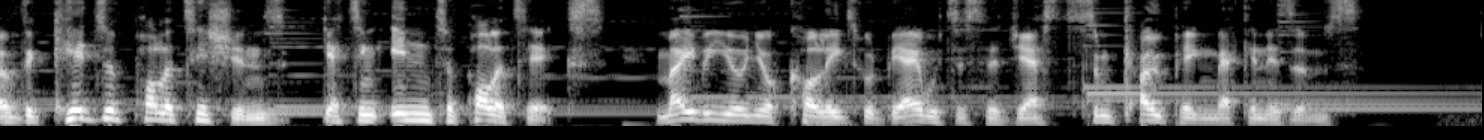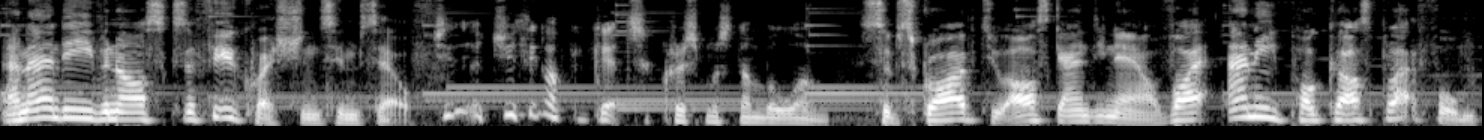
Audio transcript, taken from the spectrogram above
of the kids of politicians getting into politics? Maybe you and your colleagues would be able to suggest some coping mechanisms. And Andy even asks a few questions himself. Do you, do you think I could get to Christmas number one? Subscribe to Ask Andy now via any podcast platform.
